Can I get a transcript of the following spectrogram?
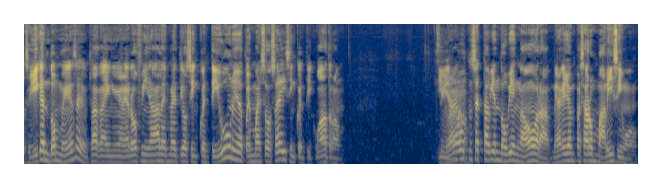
Sí, que en dos meses. O sea, que en enero finales metió 51 y después marzo 6, 54. Y mira que. Boston se está viendo bien ahora. Mira que ellos empezaron malísimo.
